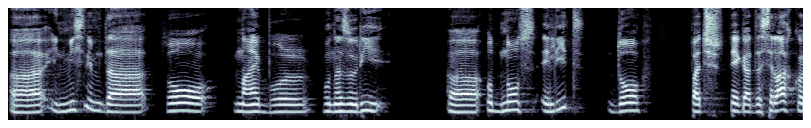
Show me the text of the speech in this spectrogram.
Uh, in mislim, da to najbolj ponazori uh, odnos elit do pač tega, da se lahko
